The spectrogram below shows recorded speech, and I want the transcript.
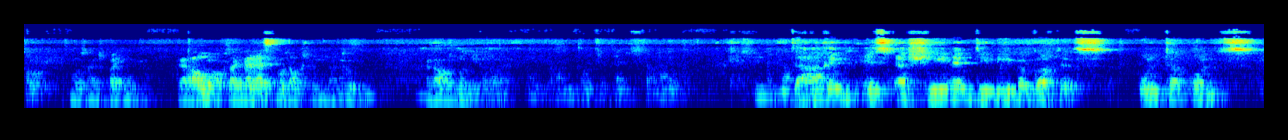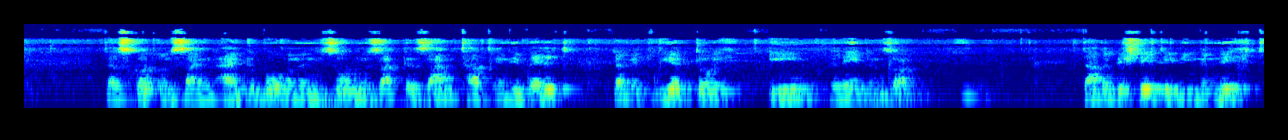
So. Muss entsprechend der Raum auch sein, der Rest muss auch stimmen dazu. Genau. Darin ist erschienen die Liebe Gottes unter uns, dass Gott uns seinen eingeborenen Sohn gesandt hat in die Welt, damit wir durch ihn leben sollen. Darin besteht die Liebe nicht,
